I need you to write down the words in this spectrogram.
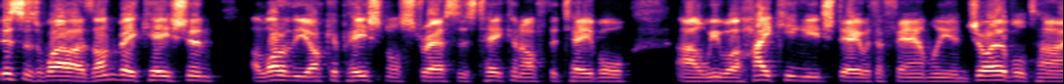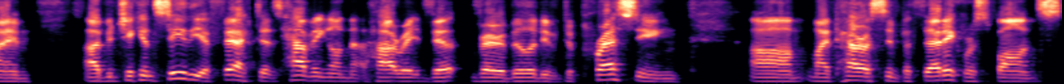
this is while I was on vacation. A lot of the occupational stress is taken off the table. Uh, we were hiking each day with a family, enjoyable time. Uh, but you can see the effect it's having on that heart rate va- variability of depressing um, my parasympathetic response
